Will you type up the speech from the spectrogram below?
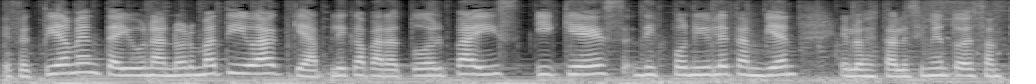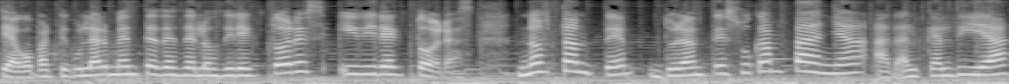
Efectivamente hay una normativa que aplica para todo el país y que es disponible también en los establecimientos de Santiago, particularmente desde los directores y directoras. No obstante, durante su campaña a la alcaldía,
